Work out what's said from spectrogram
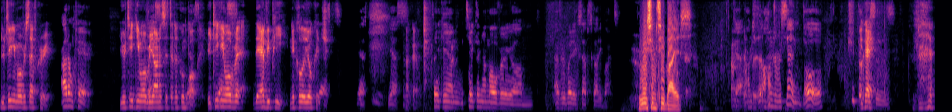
You're taking him over Steph Curry. I don't care. You're taking him over Yes. Giannis Antetokounmpo. Yes. You're taking him over the MVP, Nikola Jokic. Yes, yes, yes. Okay. Taking him, taking him over um everybody except Scottie Barnes. Recency bias. Yeah, care. hundred- 100 percent. Duh. What you think Okay. this is?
